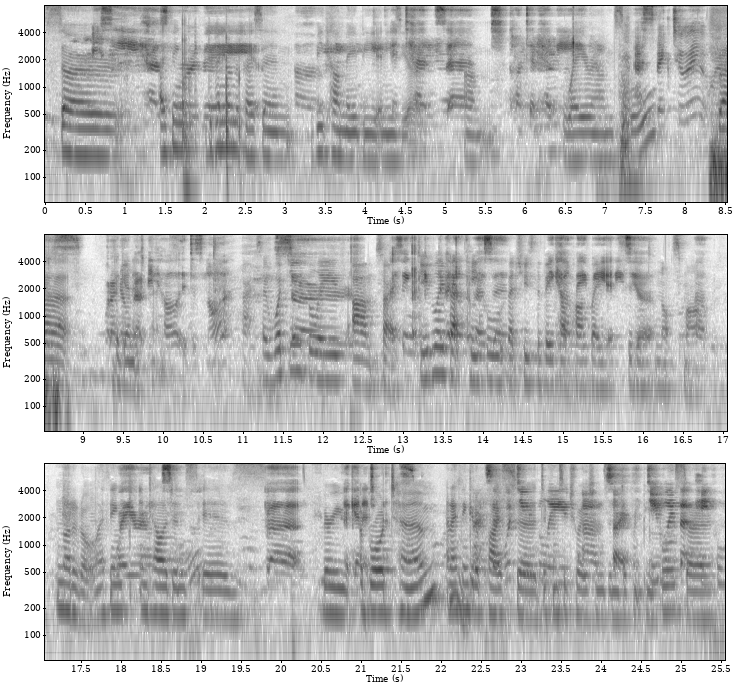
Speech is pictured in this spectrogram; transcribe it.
So I think depending on the person, um, VCAL may be an easier intense and um, content heavy way around school. aspect to it, whereas what I know again, it about depends. VCAL, it does not. Alright, so what do you believe? Um, sorry, I think do you believe that people person, that choose the VCAL VCAL pathway an easier, considered not smart? um, Not at all. I think intelligence school. is very Again, a broad term, and I think it Right, so applies what do you to different situations um, sorry, and different Do you people. believe that So, people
